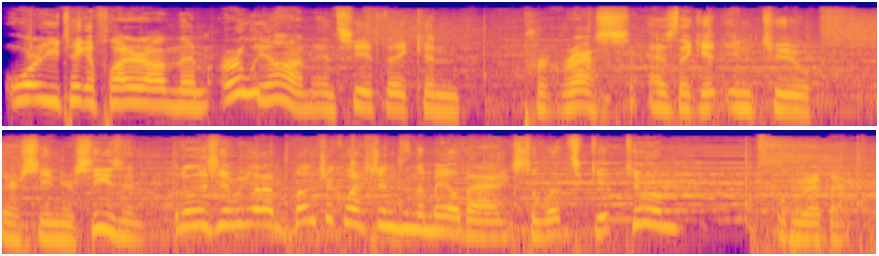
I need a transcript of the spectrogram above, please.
or you take a flyer on them early on and see if they can progress as they get into their senior season. But Alicia, we got a bunch of questions in the mailbag, so let's get to them. We'll be right back.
